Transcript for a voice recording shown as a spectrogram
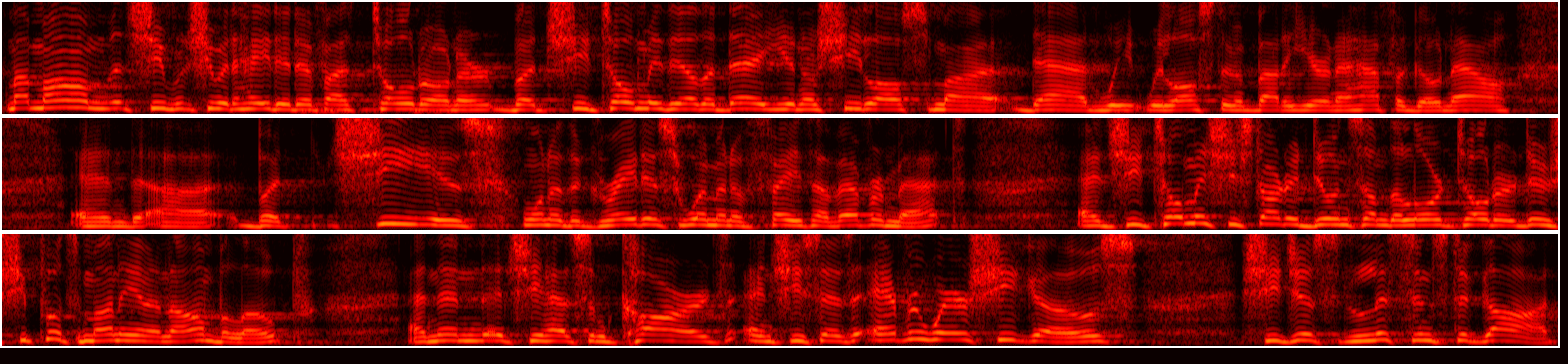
My mom, she, she would hate it if I told on her, but she told me the other day, you know, she lost my dad. We, we lost him about a year and a half ago now. And, uh, but she is one of the greatest women of faith I've ever met. And she told me she started doing something the Lord told her to do. She puts money in an envelope, and then she has some cards, and she says, everywhere she goes, she just listens to God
